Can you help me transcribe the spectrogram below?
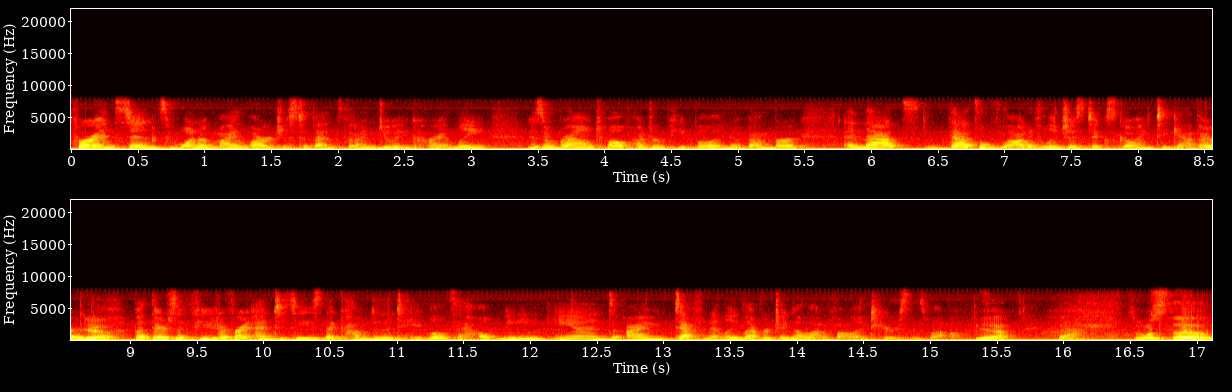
for instance, one of my largest events that I'm doing currently is around 1,200 people in November, and that's that's a lot of logistics going together. Yeah. But there's a few different entities that come to the table to help me, and I'm definitely leveraging a lot of volunteers as well. Yeah. Yeah. So what's the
